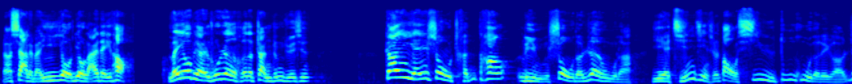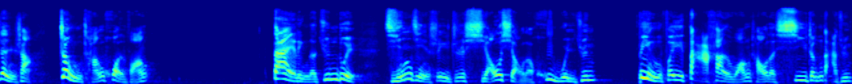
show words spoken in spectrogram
然后下礼拜一又又来这一套，没有表现出任何的战争决心。甘延寿、陈汤领受的任务呢，也仅仅是到西域都护的这个任上正常换防。带领的军队仅仅是一支小小的护卫军，并非大汉王朝的西征大军。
